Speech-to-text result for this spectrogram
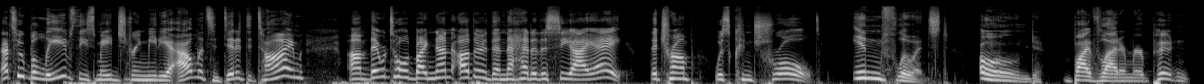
That's who believes these mainstream media outlets and did at the time. Um, they were told by none other than the head of the CIA that Trump was controlled, influenced, owned by Vladimir Putin.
